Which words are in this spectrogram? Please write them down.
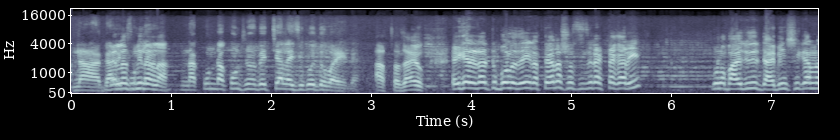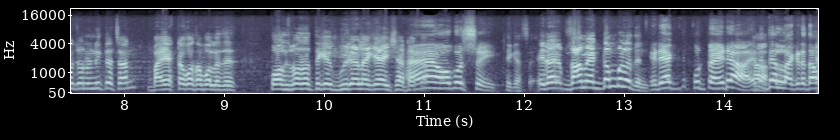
না। গাড়ি ব্যালেন্স মিলে না। কোনটা- কোন সময় বেচে চালাইছি কইতে পারি না। আচ্ছা যাই হোক। এই গাড়িটা একটু বলে দেই এটা তেরোশো সিসির একটা গাড়ি। কোনো ভাই যদি ড্রাইভিং শেখানোর জন্য নিতে চান ভাই একটা কথা বলে যে কক্সবাজার থেকে ঘুরে নাকি আইসা টাকা? হ্যাঁ অবশ্যই। ঠিক আছে। এটা দাম একদম বলে দেন। এটা এক এটা এটা হ্যাঁ। লাখ এটা দাম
